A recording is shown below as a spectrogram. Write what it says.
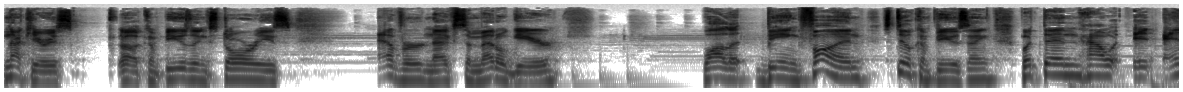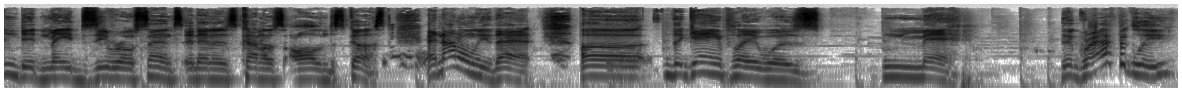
not curious, uh, confusing stories ever next to Metal Gear. While it being fun, still confusing, but then how it ended made zero sense, and then it's kind of all in disgust. And not only that, uh, the gameplay was meh. The graphically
